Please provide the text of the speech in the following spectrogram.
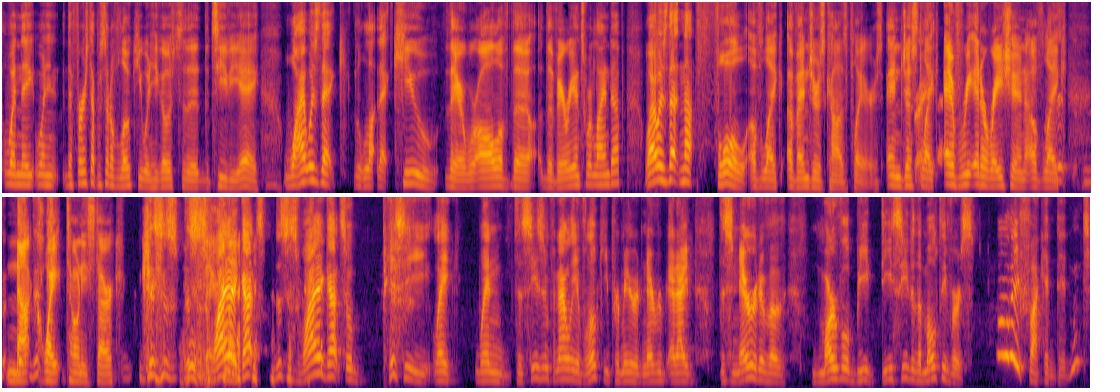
when they when the first episode of loki when he goes to the the tva why was that that queue there where all of the the variants were lined up why was that not full of like avengers cosplayers and just Right. like every iteration of like th- th- not quite tony stark this is this is why I got this is why I got so pissy like when the season finale of Loki premiered and every and I this narrative of Marvel beat DC to the multiverse. No, they fucking didn't.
